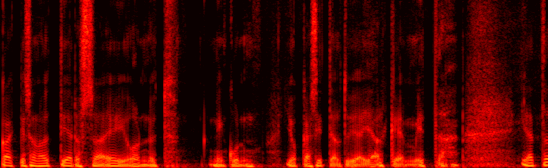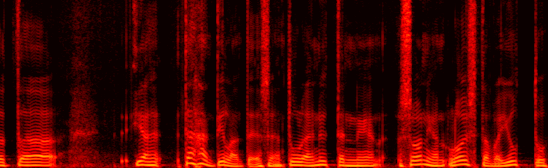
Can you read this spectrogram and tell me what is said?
kaikki sanoivat, että tiedossa ei ole nyt niin kuin jo käsiteltyjen jälkeen mitään. Ja, tota, ja tähän tilanteeseen tulee nyt niin Sonjan loistava juttu.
